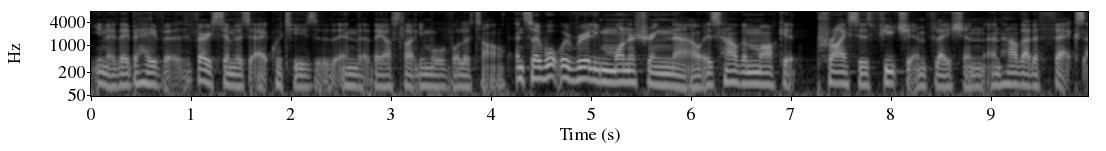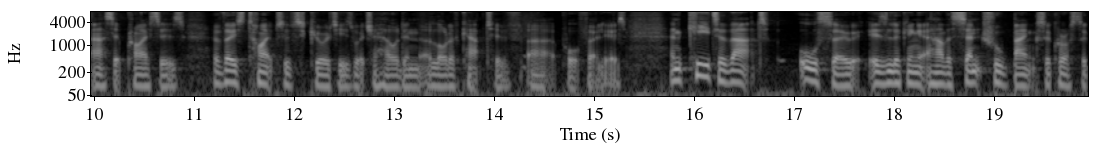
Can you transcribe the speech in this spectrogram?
you know, they behave very similar to equities in that they are slightly more volatile. And so, what we're really monitoring now is how the market prices future inflation and how that affects asset prices of those types of securities which are held in a lot of captive uh, portfolios. And key to that also is looking at how the central banks across the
